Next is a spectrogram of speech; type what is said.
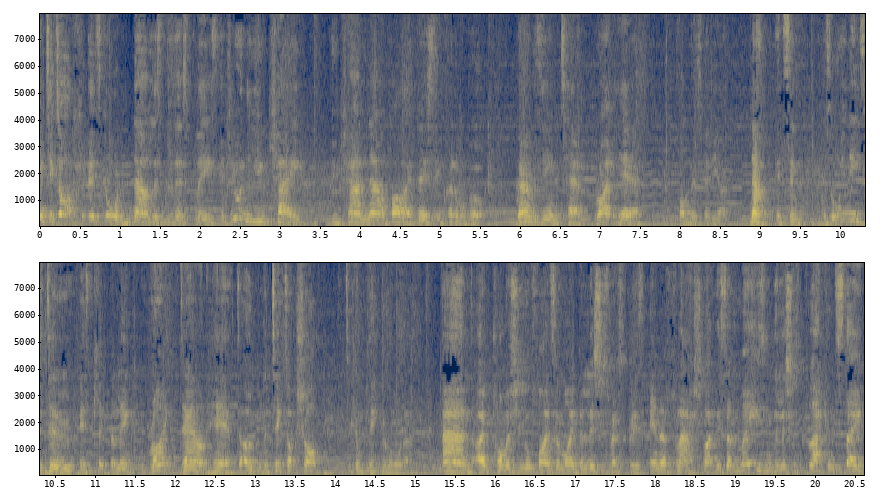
Hey TikTok, it's Gordon. Now listen to this, please. If you're in the UK, you can now buy this incredible book, Ramsay 10, right here from this video. Now, it's simple because all you need to do is click the link right down here to open the TikTok shop to complete your order. And I promise you, you'll find some of my delicious recipes in a flash, like this amazing, delicious blackened steak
